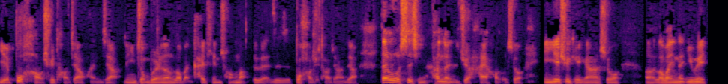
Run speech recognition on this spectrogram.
也不好去讨价还价，你总不能让老板开天窗嘛，对不对？这是不好去讨价还价。但如果事情判断你觉得还好的时候，你也许可以跟他说，呃，老板，那因为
